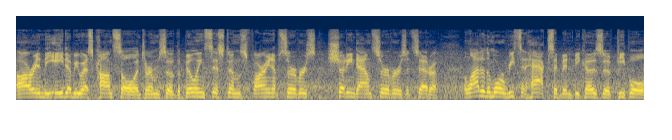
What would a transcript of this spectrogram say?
are in the AWS console in terms of the billing systems, firing up servers, shutting down servers, et cetera. A lot of the more recent hacks have been because of people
